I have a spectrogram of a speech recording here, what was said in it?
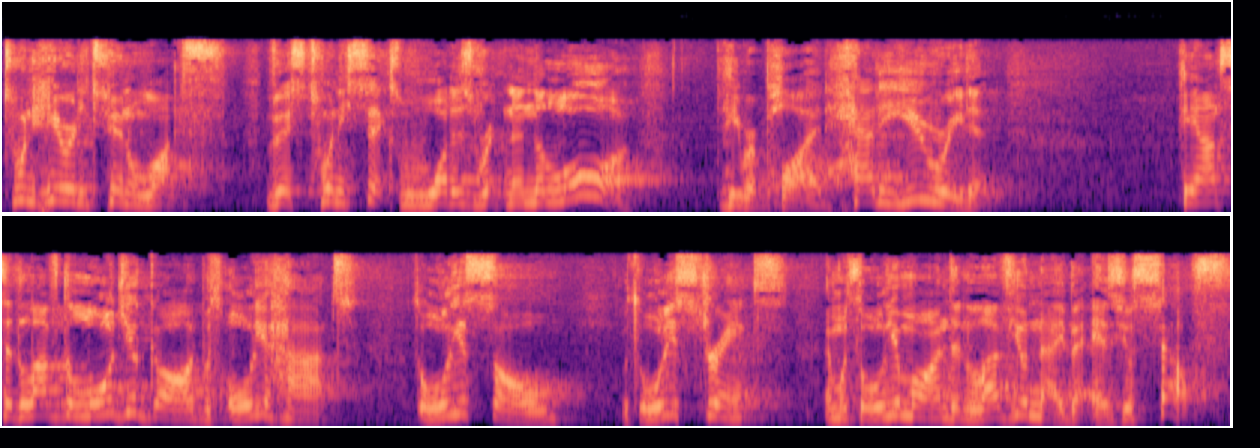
to inherit eternal life? Verse 26, what is written in the law? He replied, How do you read it? He answered, Love the Lord your God with all your heart, with all your soul, with all your strength and with all your mind and love your neighbor as yourself.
